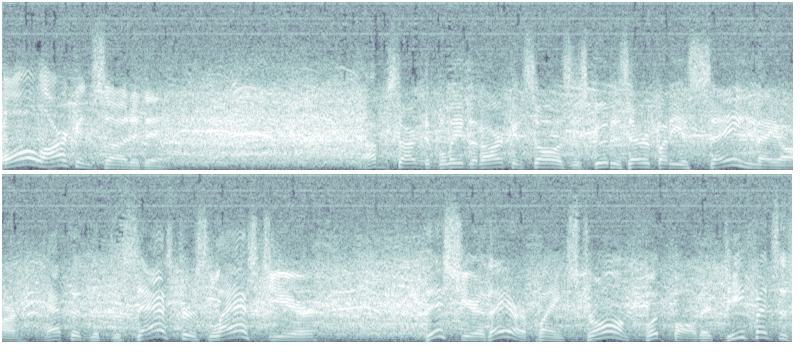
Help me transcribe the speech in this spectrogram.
all Arkansas today. I'm starting to believe that Arkansas is as good as everybody is saying they are. After the disastrous last year, this year they are playing strong football. Their defense is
